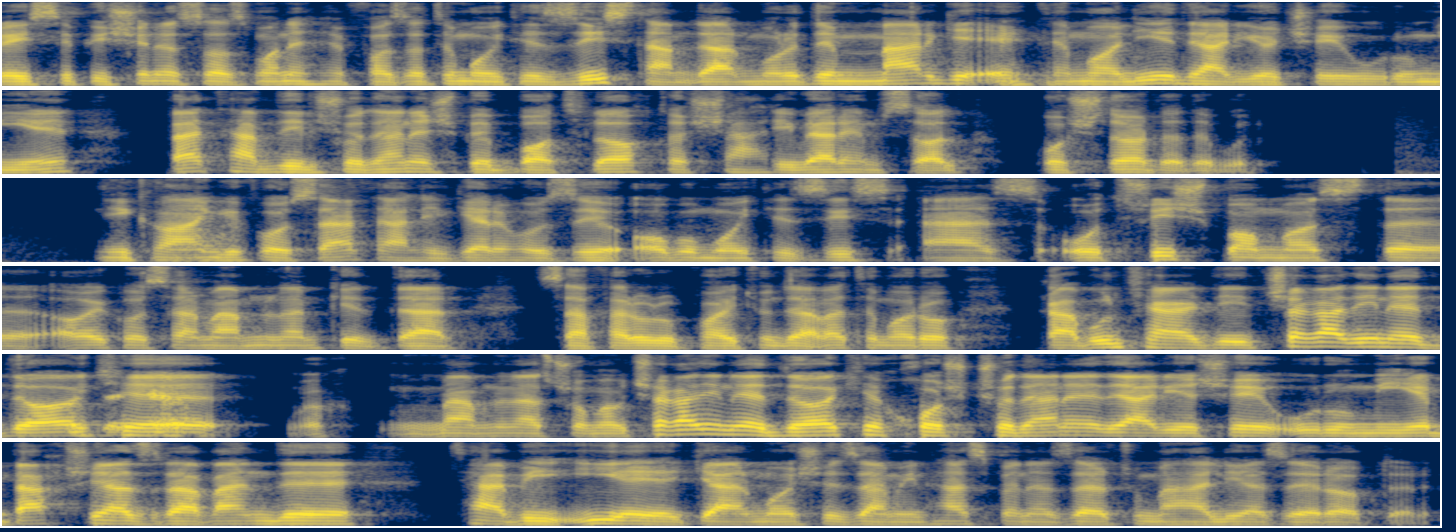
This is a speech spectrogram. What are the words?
رئیس پیشین سازمان حفاظت محیط زیست هم در مورد مرگ احتمالی دریاچه ارومیه و تبدیل شدنش به باطلاق تا شهریور امسال هشدار داده بود. نیکا انگ کوسر تحلیلگر حوزه آب و محیط زیست از اتریش با ماست. آقای کوسر ممنونم که در سفر اروپاییتون دعوت ما رو قبول کردید. چقدر این ادعا که ممنون از شما. چقدر این ادعا که خشک شدن دریاچه ارومیه بخشی از روند طبیعی گرمایش زمین هست به نظر تو محلی از اعراب داره؟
